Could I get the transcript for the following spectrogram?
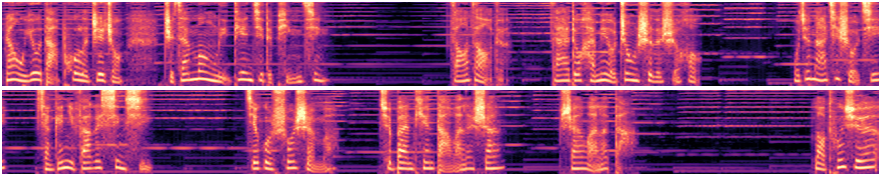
让我又打破了这种只在梦里惦记的平静。早早的，大家都还没有重视的时候，我就拿起手机想给你发个信息，结果说什么，却半天打完了删，删完了打。老同学，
